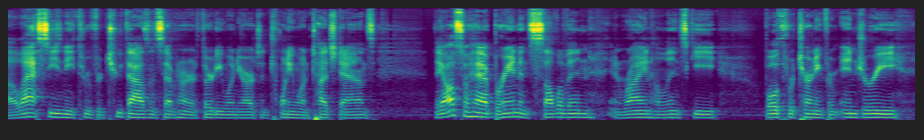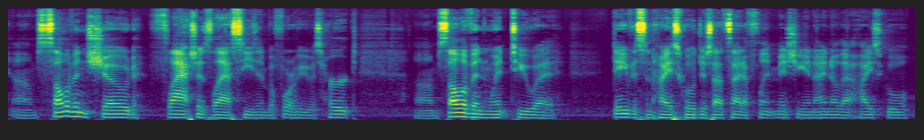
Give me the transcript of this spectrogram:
Uh, last season, he threw for 2,731 yards and 21 touchdowns. They also have Brendan Sullivan and Ryan Hilinski both returning from injury. Um, Sullivan showed flashes last season before he was hurt. Um, Sullivan went to a Davison High School just outside of Flint, Michigan. I know that high school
